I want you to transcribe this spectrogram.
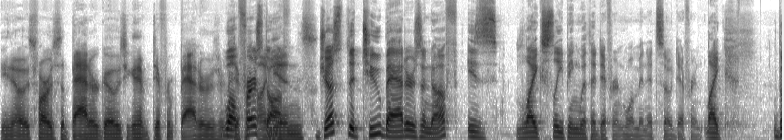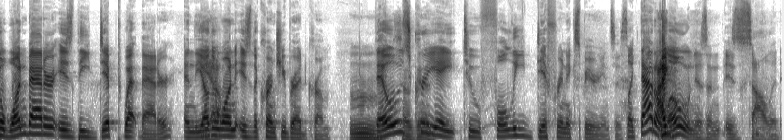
You know, as far as the batter goes, you can have different batters or Well, different first onions. off, just the two batters enough is like sleeping with a different woman. It's so different. Like the one batter is the dipped wet batter, and the other Yeah. one is the crunchy breadcrumb. Those so create two fully different experiences. Like that I- alone isn't is solid.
